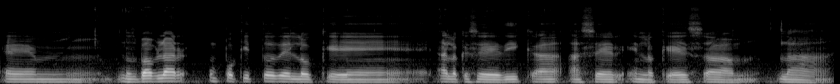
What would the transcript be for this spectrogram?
Em, nos va a hablar un poquito de lo que a lo que se dedica a hacer en lo que es la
